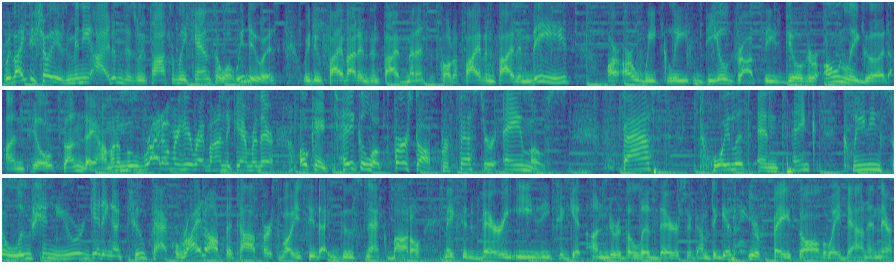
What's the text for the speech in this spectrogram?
we'd like to show you as many items as we possibly can. So what we do is we do five items in five minutes. It's called a five and five, and these are our weekly deal drops. These deals are only good until Sunday. I'm gonna move right over here, right behind the camera there. Okay, take a look. First off, Professor Amos, fast toilet and tank cleaning solution. You're getting a two pack right off the top. First of all, you see that gooseneck bottle makes it very easy to get under the lid there. So you have to get your face all the way down in there.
